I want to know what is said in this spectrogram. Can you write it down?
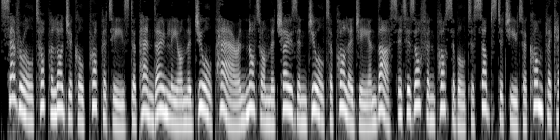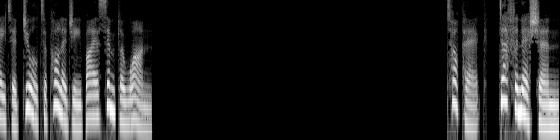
Several topological properties depend only on the dual pair and not on the chosen dual topology and thus it is often possible to substitute a complicated dual topology by a simpler one. Topic: Definition.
